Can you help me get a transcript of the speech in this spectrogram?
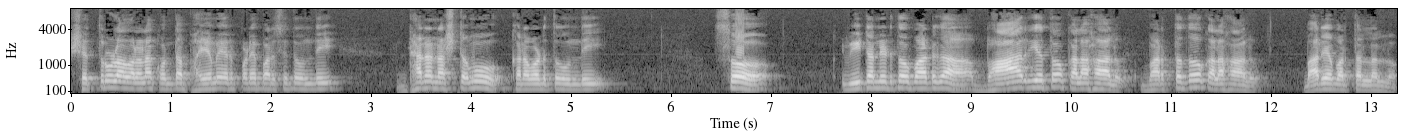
శత్రువుల వలన కొంత భయం ఏర్పడే పరిస్థితి ఉంది. ధన నష్టము కనబడుతూ ఉంది. సో వీటన్నిటితో పాటుగా భార్యతో కలహాలు భర్తతో కలహాలు భార్యాభర్తలలో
